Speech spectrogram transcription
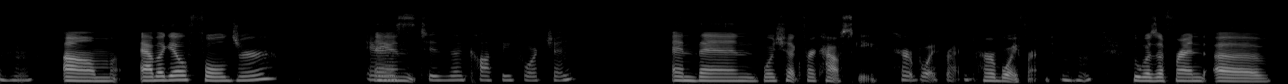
Mhm. um, Abigail Folger, Heiress And- to the coffee fortune, and then Wojciech Frykowski, her boyfriend. her boyfriend, Mhm. who was a friend of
